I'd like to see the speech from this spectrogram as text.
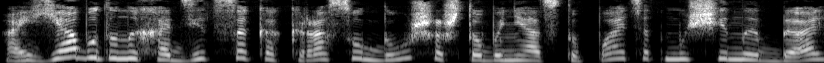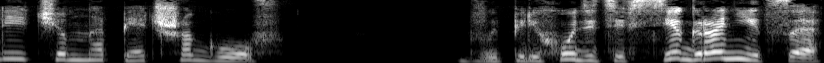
А я буду находиться как раз у душа, чтобы не отступать от мужчины далее, чем на пять шагов. Вы переходите все границы.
